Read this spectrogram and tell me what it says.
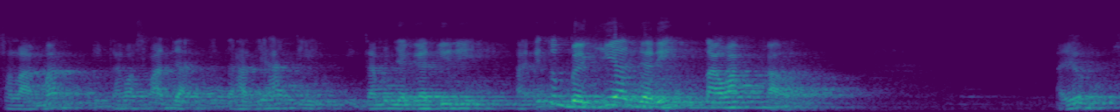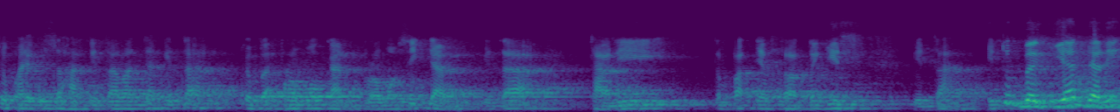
selamat, kita waspada, kita hati-hati, kita menjaga diri. Nah, itu bagian dari tawakal. Ayo supaya usaha kita lancar kita coba promokan, promosikan, kita cari tempat yang strategis kita. Itu bagian dari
